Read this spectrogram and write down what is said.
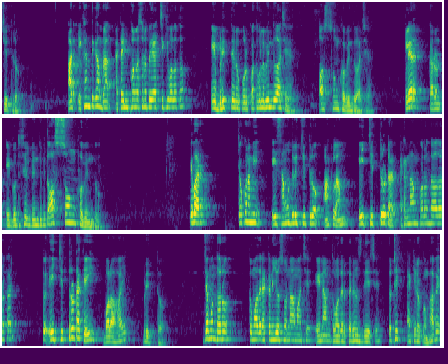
চিত্র। আর এখান থেকে আমরা একটা ইনফরমেশনও পেয়ে যাচ্ছি, কি বলতো? এই বৃত্তের উপর কতগুলো বিন্দু আছে? অসংখ্য বিন্দু আছে। ক্লিয়ার কারণ এই গতিশীল বিন্দু কিন্তু অসংখ্য বিন্দু। এবার, যখন আমি এই সামুদ্রিক চিত্র আঁকলাম, এই চিত্রটার একটা নামকরণ দেওয়া দরকার। তো এই চিত্রটাকেই বলা হয় বৃত্ত। যেমন ধরো, তোমাদের একটা নিজস্ব নাম আছে, এই নাম তোমাদের প্যারেন্টস দিয়েছে, তো ঠিক একই রকমভাবে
